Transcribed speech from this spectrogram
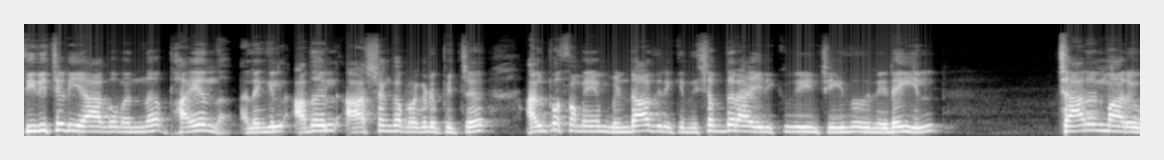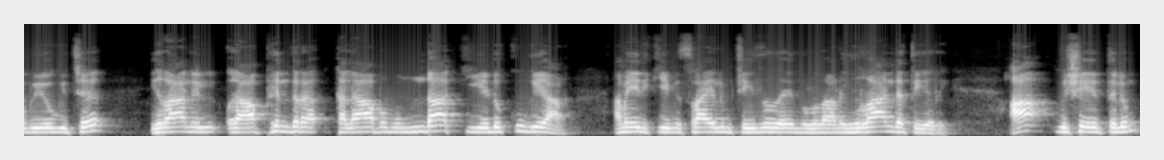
തിരിച്ചടിയാകുമെന്ന് ഭയന്ന് അല്ലെങ്കിൽ അതിൽ ആശങ്ക പ്രകടിപ്പിച്ച് അല്പസമയം മിണ്ടാതിരിക്കുക നിശബ്ദരായിരിക്കുകയും ചെയ്യുന്നതിനിടയിൽ ചാരന്മാരെ ഉപയോഗിച്ച് ഇറാനിൽ ഒരു ആഭ്യന്തര കലാപം ഉണ്ടാക്കിയെടുക്കുകയാണ് അമേരിക്കയും ഇസ്രായേലും ചെയ്തത് എന്നുള്ളതാണ് ഇറാന്റെ തിയറി. ആ വിഷയത്തിലും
